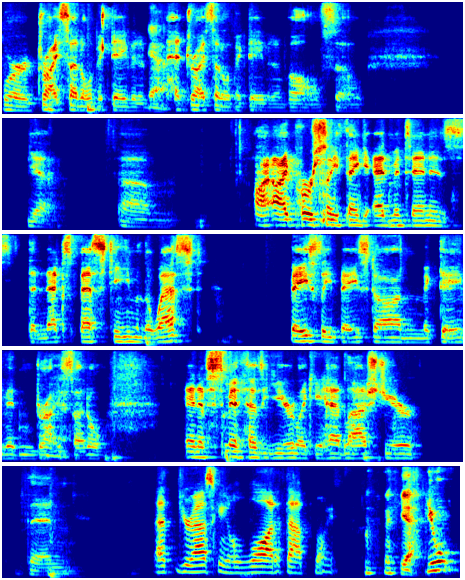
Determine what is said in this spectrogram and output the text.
were Draisaitl and McDavid Yeah. had Draisaitl and McDavid involved. So, yeah, um, I, I personally think Edmonton is the next best team in the West, basically based on McDavid and Draisaitl. And if Smith has a year like he had last year, then That you're asking a lot at that point. yeah. you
